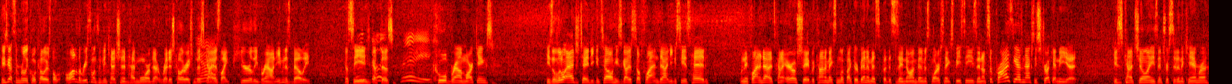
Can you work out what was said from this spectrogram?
He's got some really cool colors. A lot of the recent ones we've been catching have had more of that reddish coloration. Yeah. This guy is like purely brown, even his belly. You'll see his he's got those pretty. cool brown markings. He's a little agitated. You can tell he's got himself flattened out. You can see his head when they flatten it out, it's kind of arrow shaped. It kind of makes them look like they're venomous, but this is a non-venomous water snake species. And I'm surprised he hasn't actually struck at me yet. He's just kind of chilling. He's interested in the camera,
